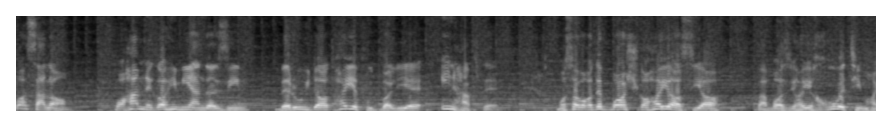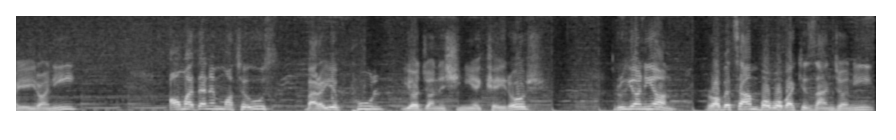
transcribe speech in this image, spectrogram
با سلام. با هم نگاهی میاندازیم به رویدادهای فوتبالی این هفته. مسابقات باشگاه های آسیا و بازی های خوب تیم های ایرانی. آمدن ماتئوس برای پول یا جانشینی کیروش. رویانیان رابطه با بابک زنجانی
